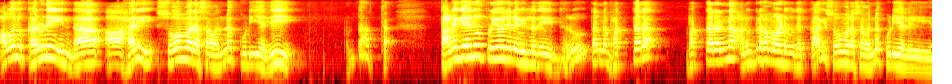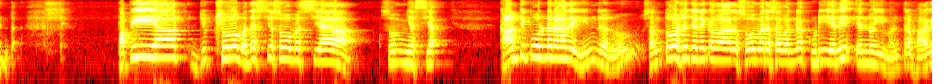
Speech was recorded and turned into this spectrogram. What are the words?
ಅವನು ಕರುಣೆಯಿಂದ ಆ ಹರಿ ಸೋಮರಸವನ್ನು ಕುಡಿಯಲಿ ಅಂತ ಅರ್ಥ. ತನಗೇನೂ ಪ್ರಯೋಜನವಿಲ್ಲದೆ ಇದ್ದರೂ ತನ್ನ ಭಕ್ತರ, ಭಕ್ತರನ್ನ ಅನುಗ್ರಹ ಮಾಡುವುದಕ್ಕಾಗಿ ಸೋಮರಸವನ್ನು ಕುಡಿಯಲಿ ಅಂತ. ಪಪೀಯಾತ್ ಜುಕ್ಷೋ ಮದಸ್ಯ ಸೋಮಸ್ಯ ಸೌಮ್ಯಸ್ಯ. ಕಾಂತಿಪೂರ್ಣನಾದ ಇಂದ್ರನು ಸಂತೋಷಜನಕವಾದ ಸೋಮರಸವನ್ನು ಕುಡಿಯಲಿ ಎನ್ನುವ ಈ ಮಂತ್ರಭಾಗ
